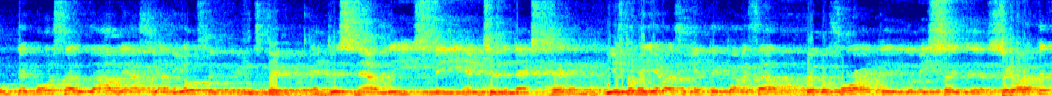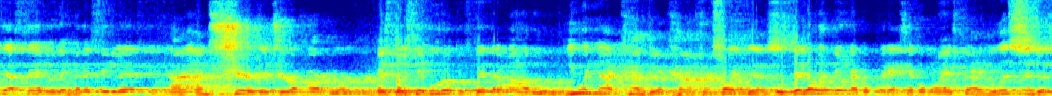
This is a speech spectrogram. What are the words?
un temor saludable hacia Dios en, en usted. And this now leads me into the next heading. Y esto me lleva al siguiente encabezado. But before I do, let me say this. Pero antes de hacerlo, déjeme decirle esto. I, I'm sure that you're a hard worker. Estoy seguro que usted trabaja duro. You would not come to a conference like this Usted no vendría a una conferencia como esta and listen to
